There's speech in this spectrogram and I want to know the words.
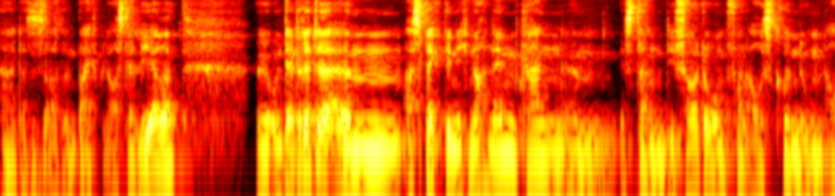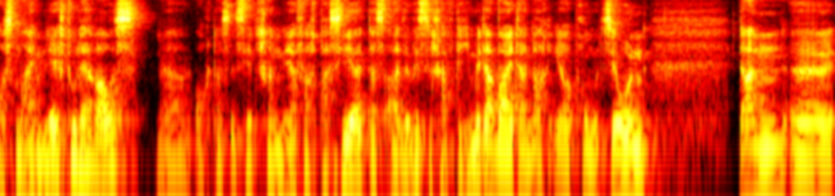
Ja, das ist also ein Beispiel aus der Lehre. Äh, und der dritte ähm, Aspekt, den ich noch nennen kann, ähm, ist dann die Förderung von Ausgründungen aus meinem Lehrstuhl heraus. Ja, auch das ist jetzt schon mehrfach passiert, dass also wissenschaftliche Mitarbeiter nach ihrer Promotion dann äh,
